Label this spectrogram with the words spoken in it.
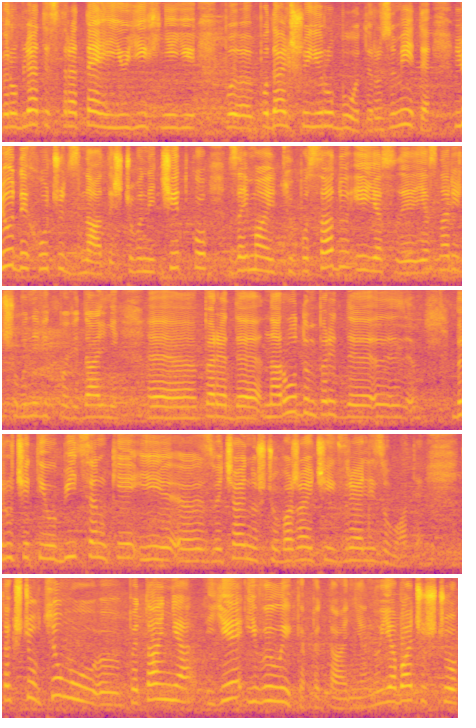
виробляти стратегію їхньої по- подальшої роботи. Розумієте, люди хочуть знати, що вони чітко займають цю посаду, і яс- ясна річ, що вони відповідальні е, перед е, народом, перед е, беручи ті обіцянки, і звичайно, що бажаючи їх зреалізувати. Так що в цьому питання є і велике питання. Ну я бачу, що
